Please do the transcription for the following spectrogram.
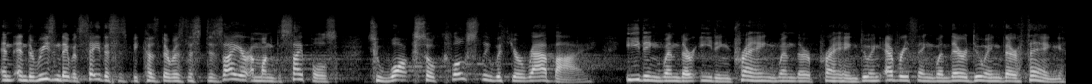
And, and the reason they would say this is because there was this desire among disciples to walk so closely with your rabbi, eating when they're eating, praying when they're praying, doing everything when they're doing their thing,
